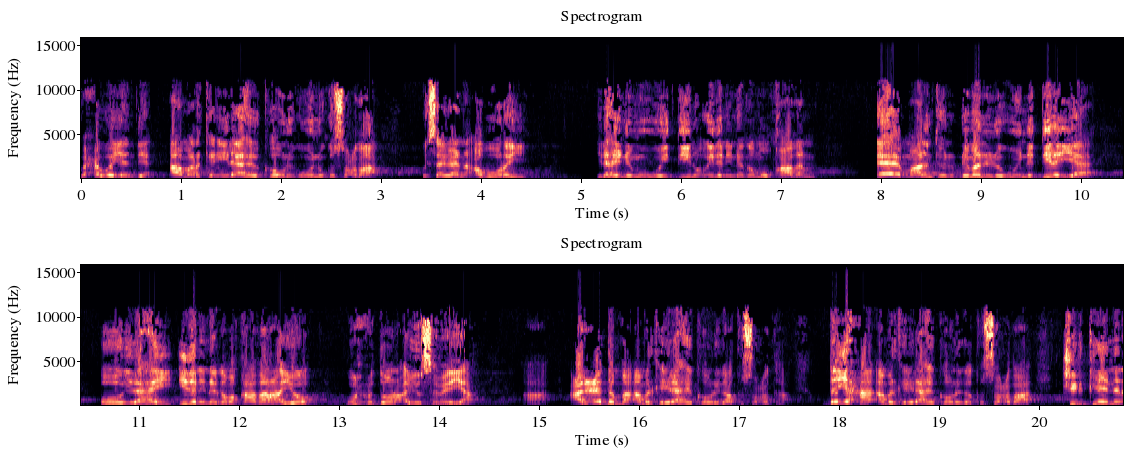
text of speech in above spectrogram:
waxa weeyaan dee amarka ilaahay kowniga waynugu socdaa isagaana abuuray. Ilaahayna muu weydiin oo idan inagamuu qaadan ee maalintaynu dhimanayno wuu ina dilayaa oo ilaahay idan inagama qaadanayo wuxuu doono ayuu sameeyaa. Cadceedan baa amarka ilaahay kownigaa ku socotaa dayaxaa amarka ilaahay kowniga ku socdaa. Jidhkeennan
